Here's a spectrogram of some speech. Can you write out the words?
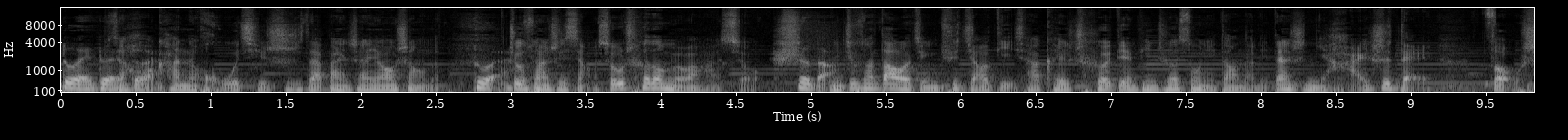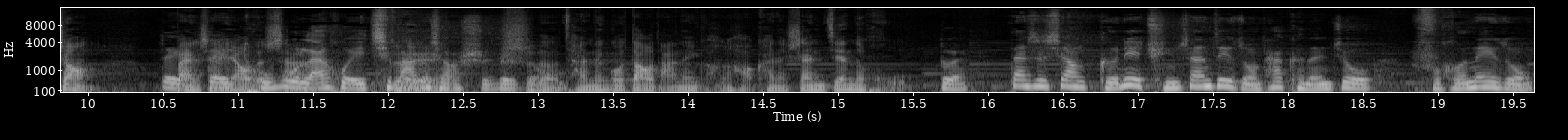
对对对，比较好看的湖其实是在半山腰上的，对，就算是想修车都没有办法修，是的，你就算到了景区脚底下可以车电瓶车送你到那里，但是你还是得走上。半山腰的徒步来回七八个小时，这种是的，才能够到达那个很好看的山间的湖。对，但是像格列群山这种，它可能就符合那种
